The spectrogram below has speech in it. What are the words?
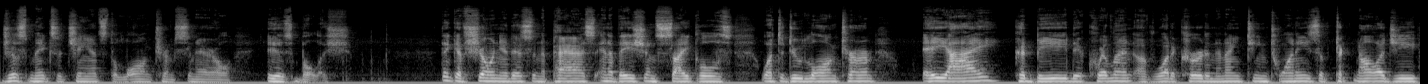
just makes a chance the long term scenario is bullish. I think I've shown you this in the past innovation cycles, what to do long term. AI could be the equivalent of what occurred in the 1920s of technology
